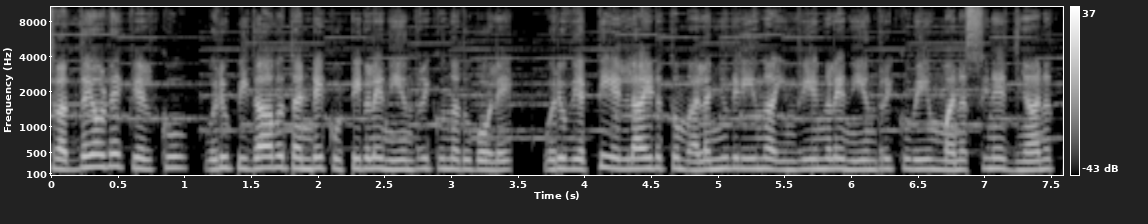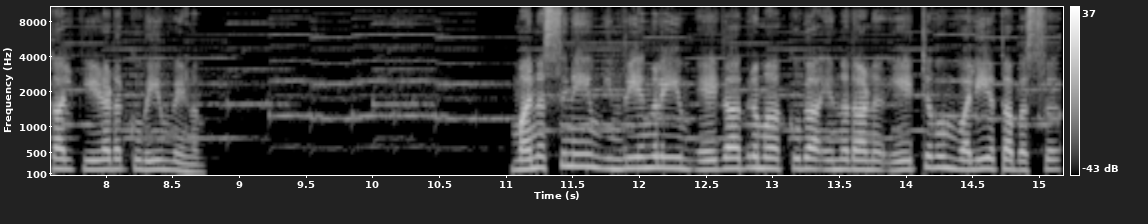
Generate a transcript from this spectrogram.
ശ്രദ്ധയോടെ കേൾക്കൂ ഒരു പിതാവ് തന്റെ കുട്ടികളെ നിയന്ത്രിക്കുന്നതുപോലെ ഒരു വ്യക്തി എല്ലായിടത്തും അലഞ്ഞുതിരിയുന്ന ഇന്ദ്രിയങ്ങളെ നിയന്ത്രിക്കുകയും മനസ്സിനെ ജ്ഞാനത്താൽ കീഴടക്കുകയും വേണം. മനസ്സിനെയും ഇന്ദ്രിയങ്ങളെയും ഏകാഗ്രമാക്കുക എന്നതാണ് ഏറ്റവും വലിയ തപസ്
